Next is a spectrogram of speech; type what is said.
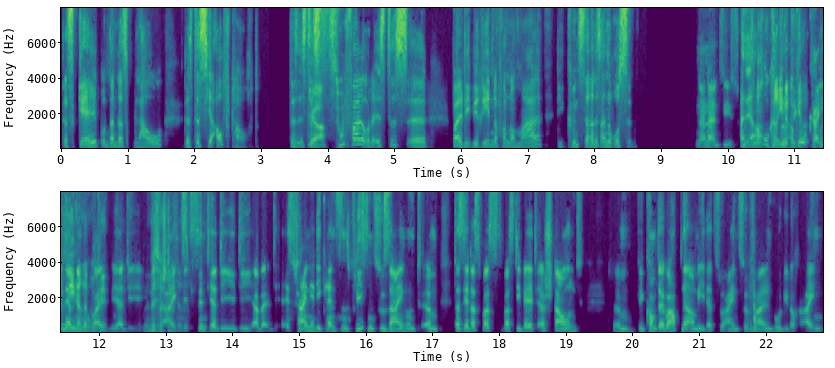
das Gelb und dann das Blau, dass das hier auftaucht. Das ist das ja. Zufall oder ist es äh, weil die, wir reden davon nochmal, die Künstlerin ist eine Russin. Nein, nein, sie ist also, auch Ukraine, okay, Ukrainerin, okay. Wir die, eigentlich sind ja die, die, aber es scheinen ja die Grenzen fließend zu sein und ähm, das ist ja das, was, was die Welt erstaunt. Ähm, wie kommt da überhaupt eine Armee dazu einzufallen, wo die doch ein,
